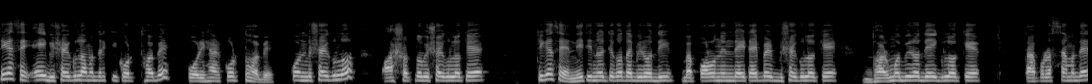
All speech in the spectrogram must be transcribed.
ঠিক আছে? এই বিষয়গুলো আমাদের কি করতে হবে? পরিহার করতে হবে। কোন বিষয়গুলো? অসত্য বিষয়গুলোকে, ঠিক আছে? নীতি নৈতিকতা বিরোধী বা পরনিন্দা এই টাইপের বিষয়গুলোকে, ধর্ম বিরোধী এইগুলোকে, তারপর আছে আমাদের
